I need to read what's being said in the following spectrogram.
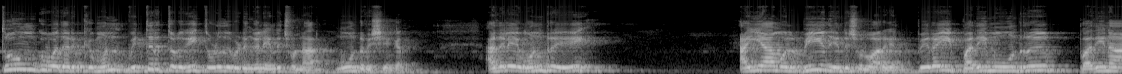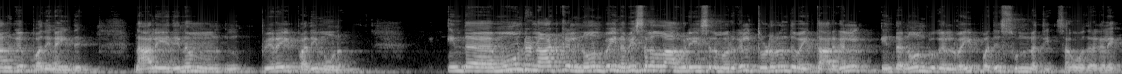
தூங்குவதற்கு முன் வித்திர் தொழுகை தொழுது விடுங்கள் என்று சொன்னார். மூன்று விஷயங்கள். அதிலே ஒன்று ஐயாமுல் பீத் என்று சொல்வார்கள். பிறை பதிமூன்று பதினான்கு பதினைந்து. நாளைய தினம் பிறை பதிமூணு. இந்த மூன்று நாட்கள் நோன்பை நபி ஸல்லல்லாஹு அலைஹி அவர்கள் தொடர்ந்து வைத்தார்கள். இந்த நோன்புகள் வைப்பது சுன்னதி சகோதரர்களே.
